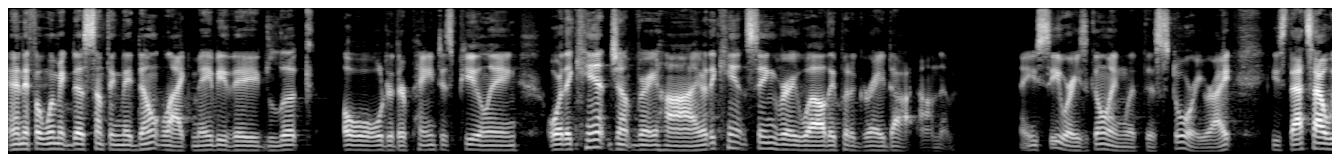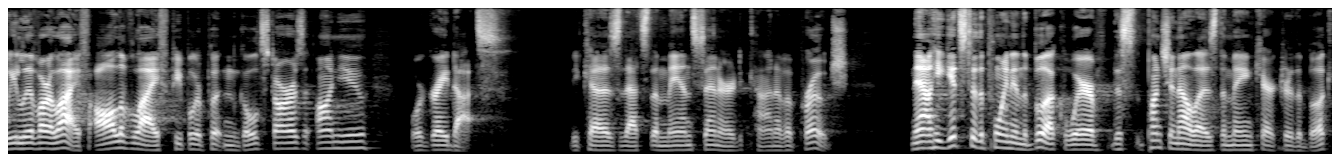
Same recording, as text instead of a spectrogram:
And if a Wemmick does something they don't like, maybe they look old or their paint is peeling or they can't jump very high or they can't sing very well, they put a gray dot on them. Now you see where he's going with this story, right? He's, that's how we live our life. All of life, people are putting gold stars on you or gray dots because that's the man centered kind of approach. Now, he gets to the point in the book where this Punchinello is the main character of the book,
